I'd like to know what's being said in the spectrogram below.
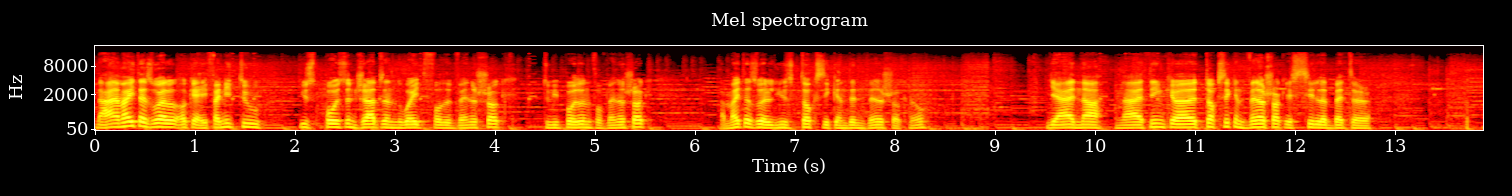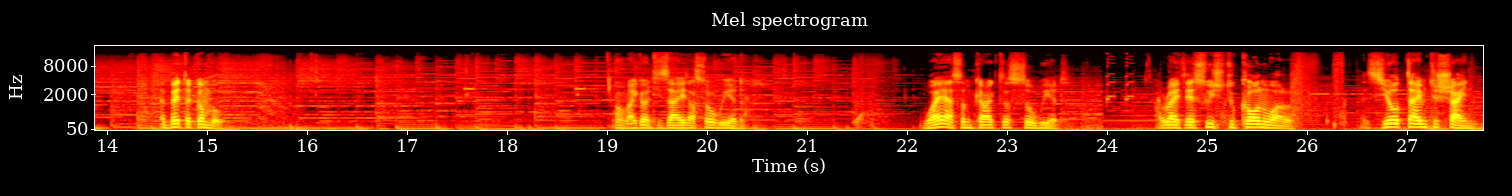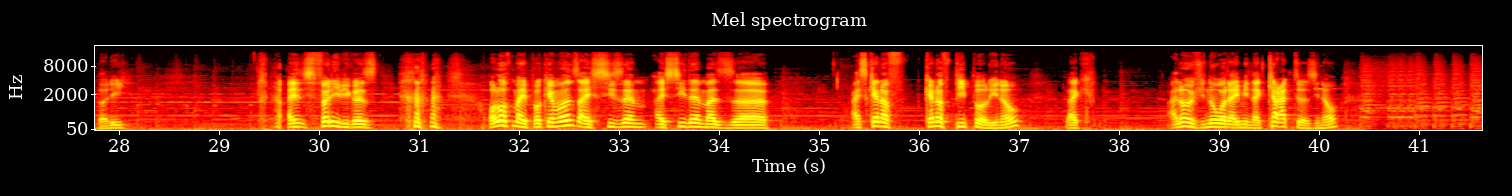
Now I might as well, okay, if I need to use poison jabs and wait for the Venoshock to be poisoned for Venoshock, I might as well use Toxic and then Venoshock, no? Yeah, nah, nah, I think uh, Toxic and Venoshock is still a better, a better combo. Oh my god, his eyes are so weird. Why are some characters so weird? Alright, let's switch to Cornwall. It's your time to shine, buddy. it's funny because all of my Pokemons, I see them, I see them as, uh, as kind of, kind of people, you know, like, I don't know if you know what I mean, like characters, you know.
